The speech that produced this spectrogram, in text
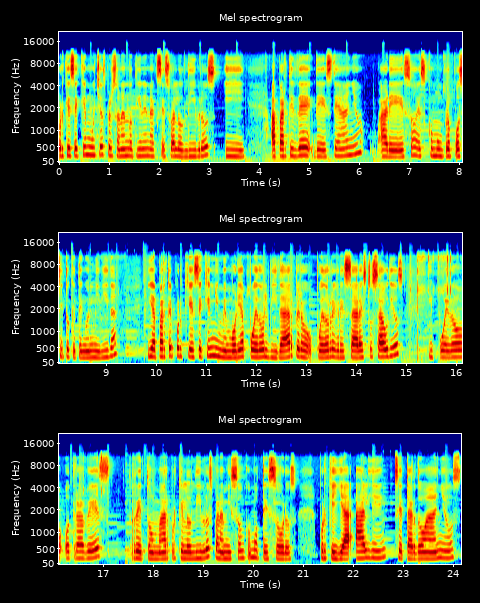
porque sé que muchas personas no tienen acceso a los libros y a partir de, de este año haré eso, es como un propósito que tengo en mi vida. Y aparte porque sé que en mi memoria puedo olvidar, pero puedo regresar a estos audios y puedo otra vez retomar, porque los libros para mí son como tesoros, porque ya alguien se tardó años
